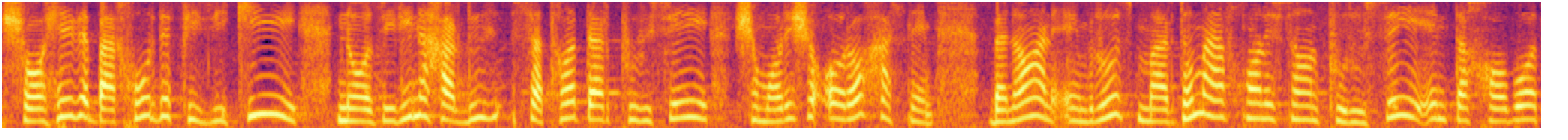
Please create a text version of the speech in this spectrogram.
شاهد برخورد فیزیکی ناظرین هر دو سطح در پروسه شمارش آرا هستیم. بنابراین امروز مردم افغانستان پروسه انتخابات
